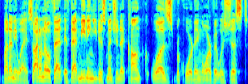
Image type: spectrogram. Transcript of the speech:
But anyway, so I don't know if that if that meeting you just mentioned at Konk was recording or if it was just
